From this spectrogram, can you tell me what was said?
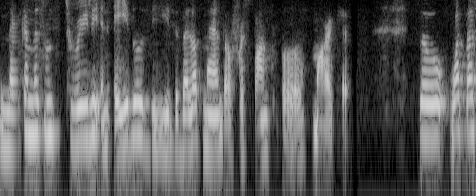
mechanisms to really enable the development of responsible markets. So what does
